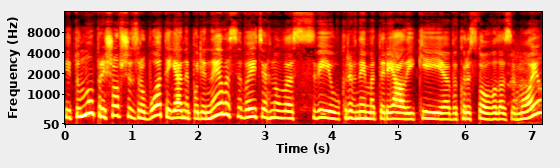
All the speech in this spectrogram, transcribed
І тому, прийшовши з роботи, я не полінилася, витягнула свій укривний матеріал, який використовувала зимою.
